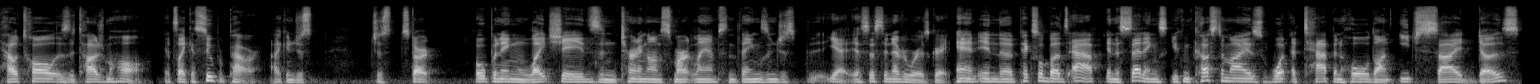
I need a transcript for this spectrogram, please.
"How tall is the Taj Mahal?" It's like a superpower. I can just just start opening light shades and turning on smart lamps and things and just yeah assistant everywhere is great. And in the pixel buds app in the settings you can customize what a tap and hold on each side does.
